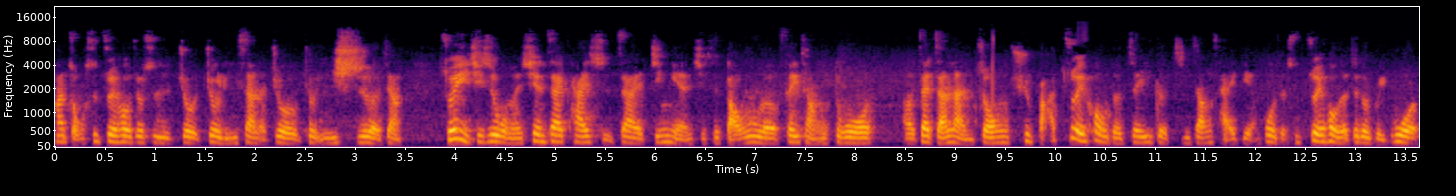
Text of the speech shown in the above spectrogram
它总是最后就是就就离散了，就就遗失了这样。所以其实我们现在开始在今年，其实导入了非常多呃，在展览中去把最后的这一个集章彩点，或者是最后的这个 reward，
